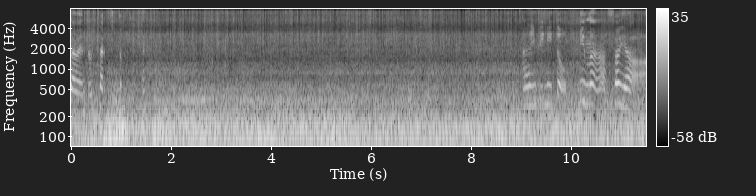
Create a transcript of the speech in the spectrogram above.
Nos aventó un charquito. Al infinito y más allá.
